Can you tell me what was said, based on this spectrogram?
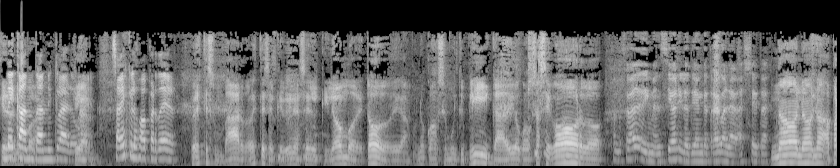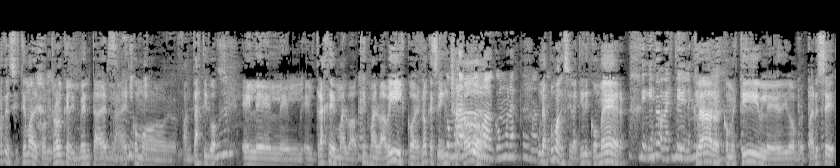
decantan, claro. Claro. bueno. Sabés que los va a perder. Pero este es un bardo, este es el que viene a hacer el quilombo de todo, digamos, ¿no? Cuando se multiplica, digo, cuando se hace gordo. Cuando se va de dimensión y lo tienen que traer con la galleta. No, no, no. Aparte el sistema de control que le inventa Edna es como fantástico. El, el, el, el traje de malva, que es malvavisco, ¿no? Que se Sí, como hincha una todo. espuma, como una espuma. Una sí. espuma que se la quiere comer. Sí, es comestible. Claro, es comestible. Digo, me parece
